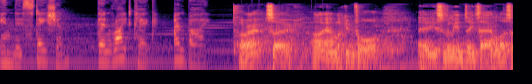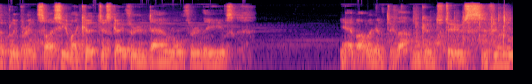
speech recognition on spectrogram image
in this station, then right-click and buy. Alright, so I am looking for a civilian data analyzer blueprint. So I assume I could just go through down all through these. Yeah, but I'm not going to do that. I'm going to do civilian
